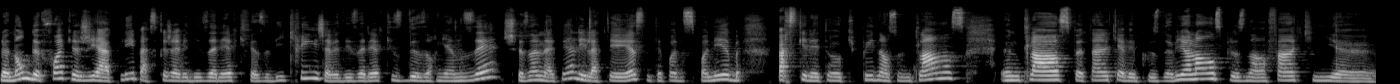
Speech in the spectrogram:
Le nombre de fois que j'ai appelé parce que j'avais des élèves qui faisaient des crises, j'avais des élèves qui se désorganisaient, je faisais un appel et la TES n'était pas disponible parce qu'elle était occupée dans une classe. Une classe peut-être qu'il y avait plus de violence, plus d'enfants qui, euh,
